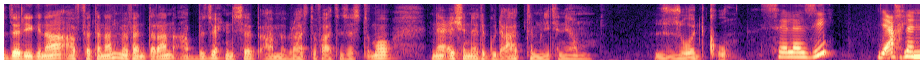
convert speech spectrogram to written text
ዝደልዩ ግና ኣብ ፈተናን መፈንጠራን ኣብ ብዙሕ ንሰብ ኣብ ምብራስ ጥፍኣትን ዘስጥሞ ናይ ዕሽነት ጉድኣት ትምኒትን እዮም ዝወድቁ። ስለዚ ይኣኽለኒ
